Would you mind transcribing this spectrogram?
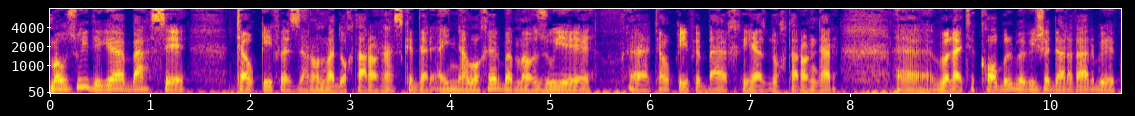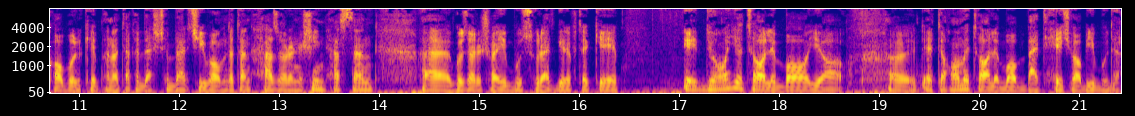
موضوع دیگه بحث توقیف زنان و دختران هست که در این نواخر به موضوع توقیف برخی از دختران در ولایت کابل به ویژه در غرب کابل که مناطق دشت برچی و عمدتا هزار نشین هستند. گزارش های بود صورت گرفته که ادعای طالبا یا اتهام طالبا بدهجابی بوده.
